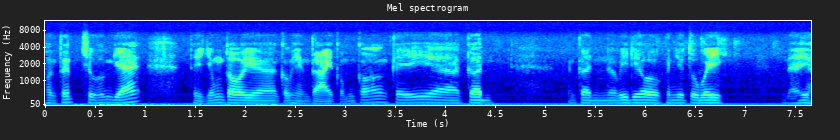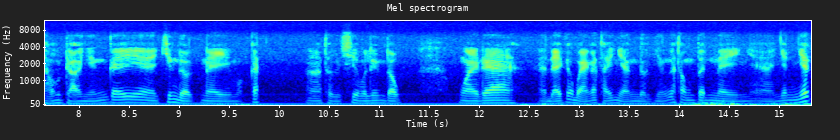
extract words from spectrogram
phân tích xu hướng giá. Thì chúng tôi à, cũng hiện tại cũng có cái à, kênh kênh video kênh YouTube để hỗ trợ những cái chiến lược này một cách à, thường xuyên và liên tục. Ngoài ra à, để các bạn có thể nhận được những cái thông tin này nhanh nhất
